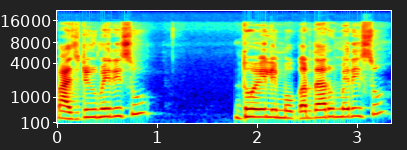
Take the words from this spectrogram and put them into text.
બાજરી ઉમેરીશું, ધોયેલી મોગર દાળ ઉમેરીશું.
